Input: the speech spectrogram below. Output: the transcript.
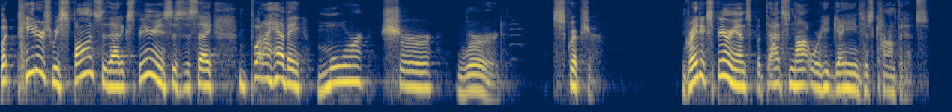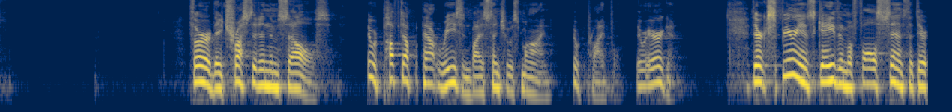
But Peter's response to that experience is to say, But I have a more sure word, Scripture. Great experience, but that's not where he gained his confidence. Third, they trusted in themselves. They were puffed up without reason by a sensuous mind. They were prideful, they were arrogant. Their experience gave them a false sense that their,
